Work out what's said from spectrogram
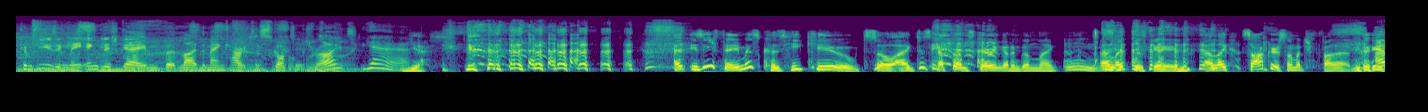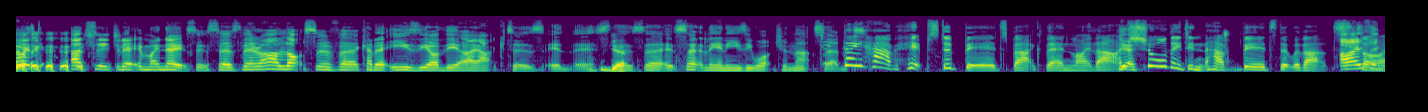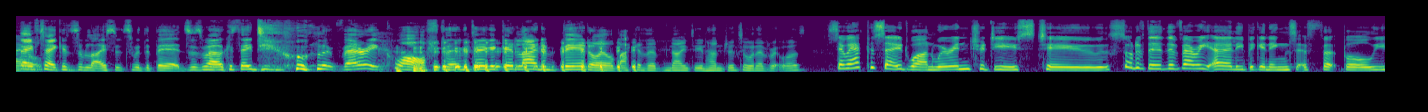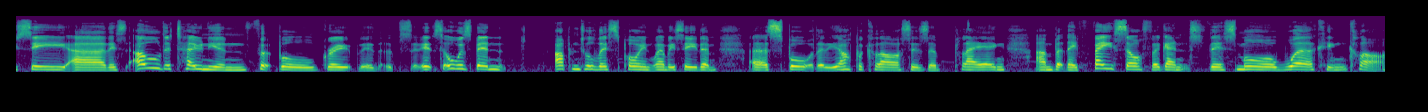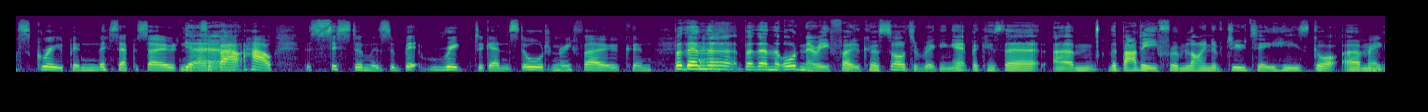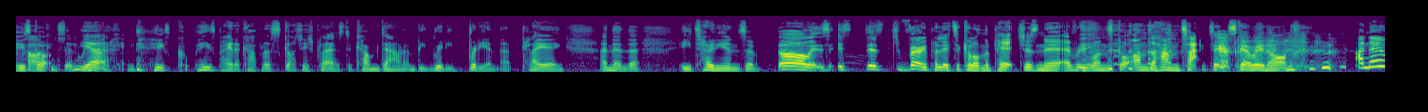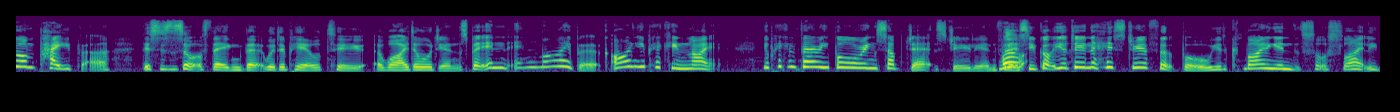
Confusingly, English game, but like the main character's Scottish, right? Yeah. Yes. and is he famous? Because he cute. So I just kept on staring at him, going like, mm, I like this game. I like soccer. So much fun. I would, actually, do you know, in my notes it says there are lots of uh, kind of easy on the eye actors in this. Yeah. Uh, it's certainly an easy watch in that sense. they have hipster beards back then like that? I'm Yes. sure they didn't have beards that were that I style. think they've taken some license with the beards as well because they do all look very coiffed. they were doing a good line of beard oil back in the 1900s or whatever it was. So, episode one, we're introduced to sort of the, the very early beginnings of football. You see uh, this old Etonian football group. It's, it's always been up until this point when we see them uh, sport that the upper classes are playing, um, but they face off against this more working class group in this episode. And Yeah. it's about how the system is a bit rigged against ordinary folk. And But then yeah. the but then the ordinary folk are sort of rigging it because they're um, the baddie from Line of Duty. He's got um, Craig he's Parkinson, got we yeah like him. he's he's paid a couple of Scottish players to come down and be really brilliant at playing, and then the Etonians are oh it's it's, it's very political on the pitch, isn't it? Everyone's got underhand tactics going on. I know on paper this is the sort of thing that would appeal to a wide audience, but in, in my book, aren't you picking like you're picking very boring subjects, Julian? For Well- this, you've got you're doing the history of football. You're combining in the sort of slightly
